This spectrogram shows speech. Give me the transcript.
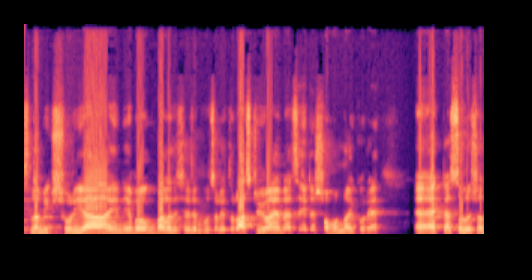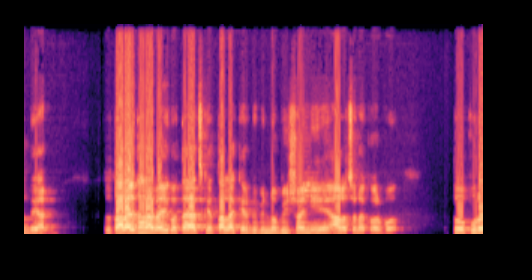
ইসলামিক শরিয়া আইন এবং বাংলাদেশের যে প্রচলিত রাষ্ট্রীয় আইন আছে, এটা সমন্বয় করে একটা সলিউশন দেওয়ার তো তারাই ধারাবাহিকতায় আজকে তালাকের বিভিন্ন বিষয় নিয়ে আলোচনা করব। তো পুরো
